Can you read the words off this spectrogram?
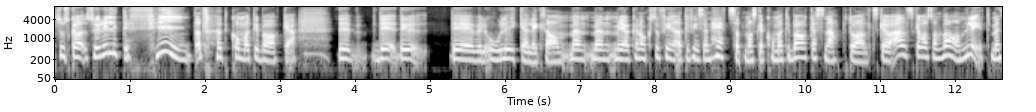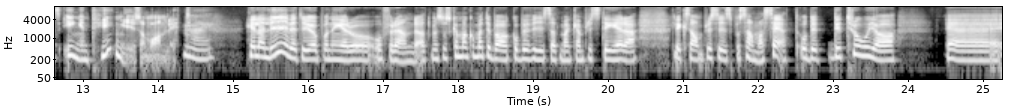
Så, ska, så är det lite fint att, att komma tillbaka. Eh, Det, det, det är väl olika liksom. Men, men, men jag kan också finna att det finns en hets att man ska komma tillbaka snabbt och allt ska, allt ska vara som vanligt. Men ingenting är ju som vanligt. Nej. Hela livet är ju upp och ner och, och förändrat. Men så ska man komma tillbaka och bevisa att man kan prestera liksom, precis på samma sätt. Och det, det tror jag... Eh,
